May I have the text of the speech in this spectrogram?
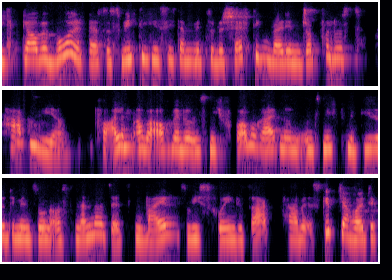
Ich glaube wohl, dass es wichtig ist, sich damit zu beschäftigen, weil den Jobverlust haben wir. Vor allem aber auch, wenn wir uns nicht vorbereiten und uns nicht mit dieser Dimension auseinandersetzen, weil, so wie ich es vorhin gesagt habe, es gibt ja heute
